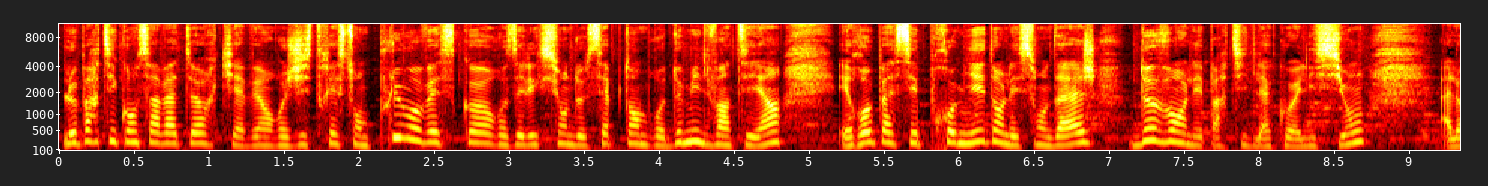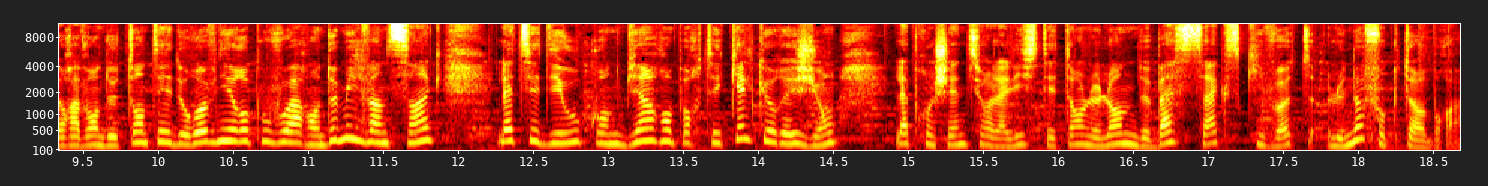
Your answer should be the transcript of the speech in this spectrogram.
Le Parti conservateur qui avait enregistré son plus mauvais score aux élections de septembre 2021 est repassé premier dans les sondages devant les partis de la coalition. Alors avant de tenter de revenir au pouvoir en 2025, la CDU compte bien remporter quelques régions, la prochaine sur la liste étant le Land de Basse-Saxe qui vote le 9 octobre.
